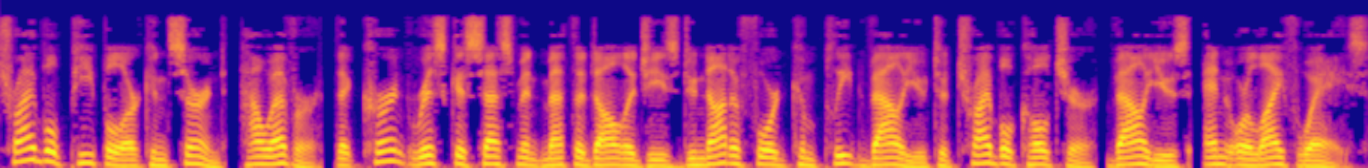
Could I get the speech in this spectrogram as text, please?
Tribal people are concerned, however, that current risk assessment methodologies do not afford complete value to tribal culture, values, and or life ways.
